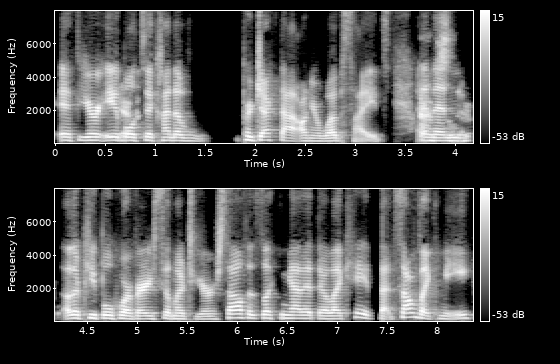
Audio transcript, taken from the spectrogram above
if you're able yeah. to kind of project that on your website and Absolutely. then other people who are very similar to yourself is looking at it they're like hey that sounds like me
